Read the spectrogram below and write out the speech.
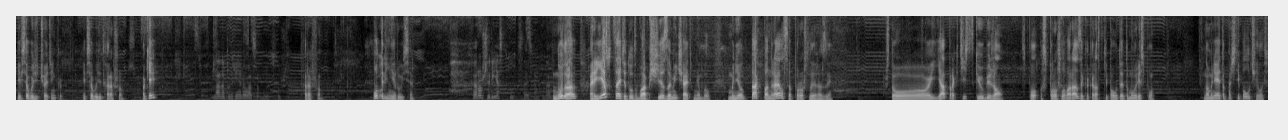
и все будет четенько. И все будет хорошо. Окей? Надо потренироваться будет, слушай. Хорошо. Потренируйся. Хороший респ тут, кстати, да? Ну да. Рез, кстати, тут вообще замечательный был. Мне он так понравился в прошлые разы, что я практически убежал с, с прошлого раза как раз таки по вот этому респу. Но у меня это почти получилось.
